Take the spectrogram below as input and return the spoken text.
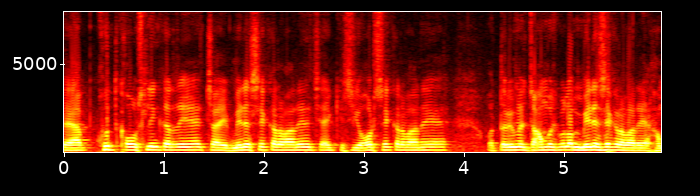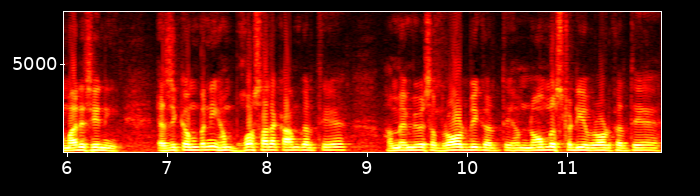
चाहे आप खुद काउंसलिंग कर रहे हैं, चाहे मेरे से करवा रहे हैं, चाहे किसी और से करवा रहे हैं, और तभी मैं जामुझ बोला, मेरे से करवा रहे हैं, हमारे से नहीं। एज ए कंपनी हम बहुत सारा काम करते हैं। हम एम अब्रॉड भी करते हैं, हम नॉर्मल स्टडी अब्रॉड करते हैं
